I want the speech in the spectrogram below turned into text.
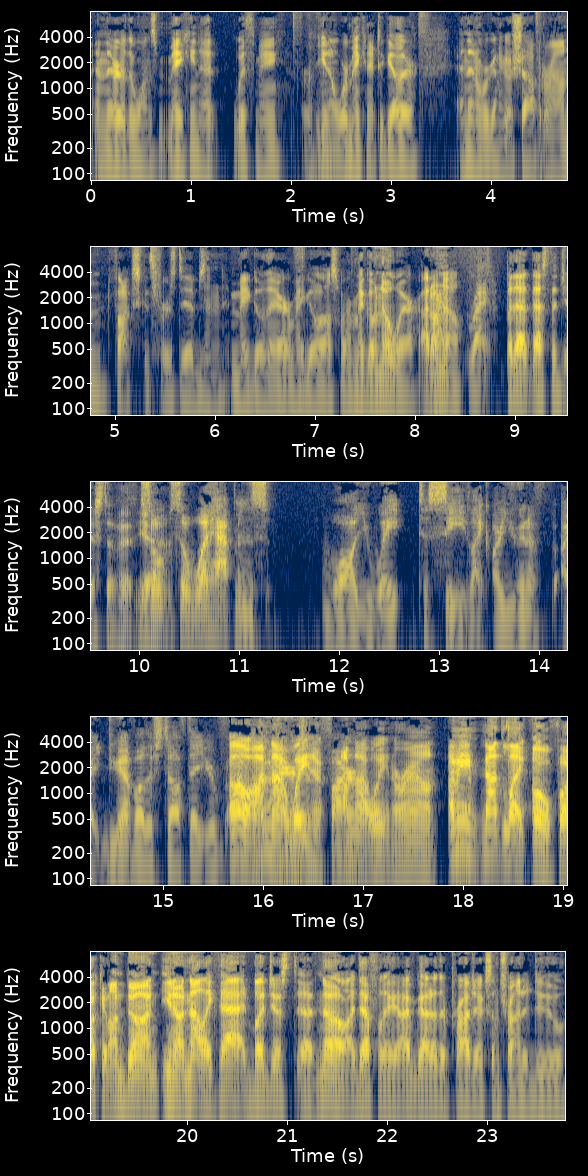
and they're the ones making it with me, or you know, we're making it together, and then we're gonna go shop it around. Fox gets first dibs, and it may go there, may go elsewhere, may go nowhere. I don't Right, know. right. But that that's the gist of it. Yeah. So so what happens while you wait to see? Like, are you gonna? Do you have other stuff that you're? Oh, I'm not waiting. I'm not waiting around. I mean, Yeah. not like, oh, fuck it, I'm done. You know, not like that. But just uh, no. I definitely, I've got other projects I'm trying to do,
